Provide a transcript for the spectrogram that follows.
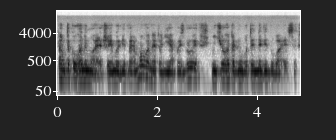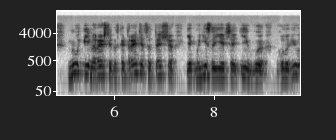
там такого немає. Якщо є мирні перемовини, то ніякої зброї, нічого так мовити не відбувається. Ну і нарешті так сказати, третє, це те, що як мені здається, і в голові у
